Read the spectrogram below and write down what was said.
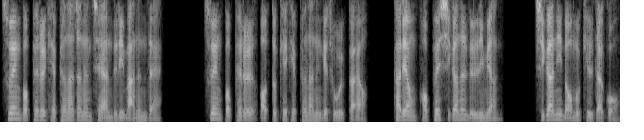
수행법회를 개편하자는 제안들이 많은데 수행법회를 어떻게 개편하는 게 좋을까요? 가령 법회 시간을 늘리면 시간이 너무 길다고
